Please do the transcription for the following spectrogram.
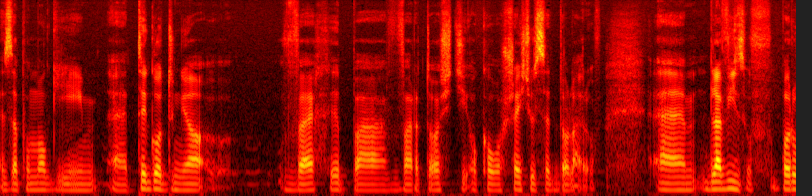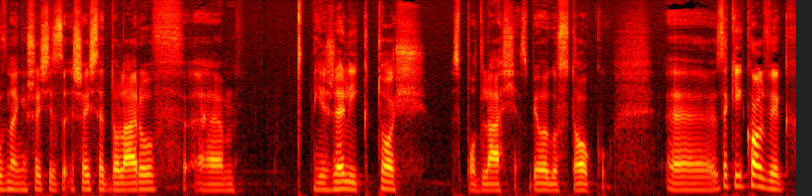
zapomogi e, tygodniowe, chyba wartości około 600 dolarów. Dla widzów porównanie 600 600 dolarów, jeżeli ktoś z Podlasia, z Białego Stoku, e, z jakiejkolwiek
